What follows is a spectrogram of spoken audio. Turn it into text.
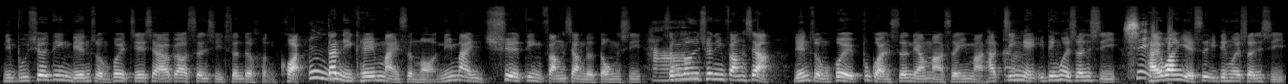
你不确定联准会接下来要不要升息，升得很快。嗯。但你可以买什么？你买确定方向的东西。什么东西确定方向？联准会不管升两码升一码，它今年一定会升息。是。台湾也是一定会升息。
